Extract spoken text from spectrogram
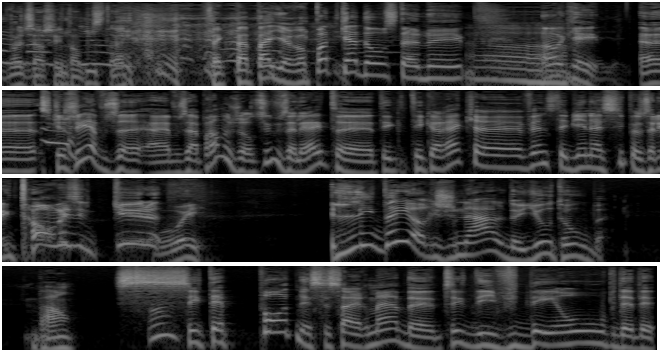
Va le chercher ton petit train. Fait que papa, il n'y aura pas de cadeau cette année. Ah. OK. Euh, ce que j'ai à vous, à vous apprendre aujourd'hui, vous allez être. euh, T'es t'es correct, euh, Vince? T'es bien assis? Parce que vous allez tomber sur le cul, là. Oui. L'idée originale de YouTube, Bon. c'était pas nécessairement de, des vidéos. pis de- de-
